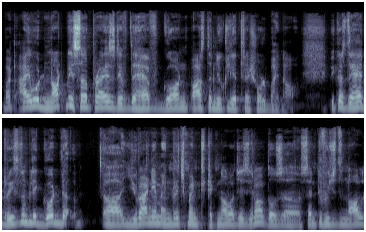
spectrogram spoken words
but I would not be surprised if they have gone past the nuclear threshold by now, because they had reasonably good uh, uranium enrichment technologies. You know those uh, centrifuges and all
